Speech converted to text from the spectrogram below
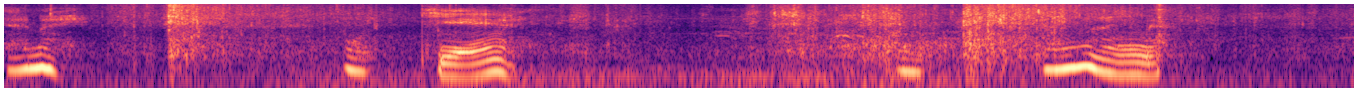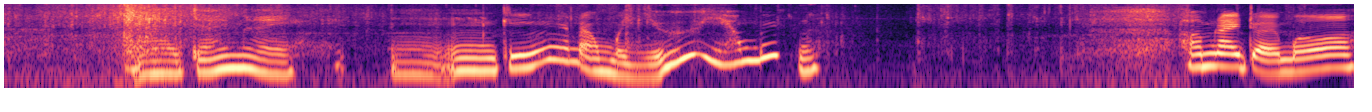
trái này. Ôi chè trái này nè. À, trái này. Ừ, ừ, kiến ở đâu mà dữ gì không biết nữa. Hôm nay trời mưa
